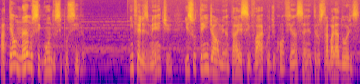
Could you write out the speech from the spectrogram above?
até o nanosegundo, se possível. Infelizmente, isso tende a aumentar esse vácuo de confiança entre os trabalhadores,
